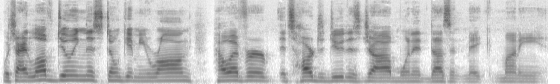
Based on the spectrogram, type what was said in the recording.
which I love doing this, don't get me wrong. However, it's hard to do this job when it doesn't make money.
